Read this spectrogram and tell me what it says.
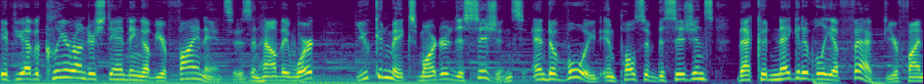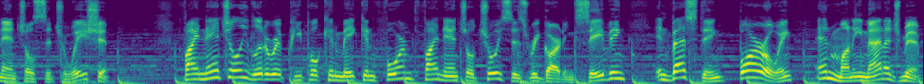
If you have a clear understanding of your finances and how they work, you can make smarter decisions and avoid impulsive decisions that could negatively affect your financial situation. Financially literate people can make informed financial choices regarding saving, investing, borrowing, and money management.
